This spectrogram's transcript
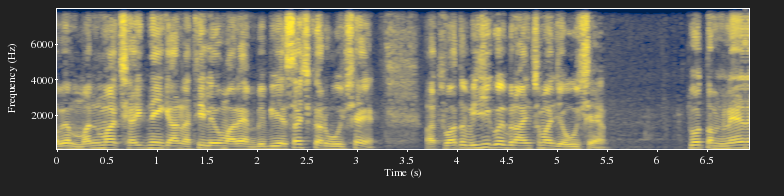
હવે મનમાં છે જ નહીં કે આ નથી લેવું, મારે એમબીબીએસ જ કરવું છે. અથવા તો બીજી કોઈ બ્રાન્ચમાં જવું છે. તો તમને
